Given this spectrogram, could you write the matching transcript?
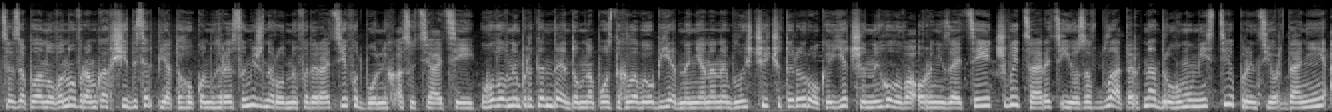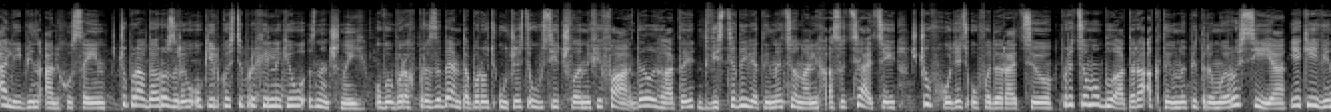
Це заплановано в рамках 65-го конгресу Міжнародної федерації футбольних асоціацій. Головним претендентом на пост глави об'єднання на найближчі чотири роки є чинний голова організації швейцарець Йозеф Блатер. На другому місці принц Йорданії Алі Бін Аль Хусейн. Щоправда, розрив у кількості прихильників значний. У виборах президента беруть участь усі члени ФІФА, делегати 209 національних асоціацій, що входять у федерацію. При цьому Блатера активно підтримує Росія, який він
